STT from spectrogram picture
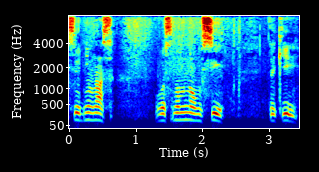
Сьогодні в нас в основному всі такі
